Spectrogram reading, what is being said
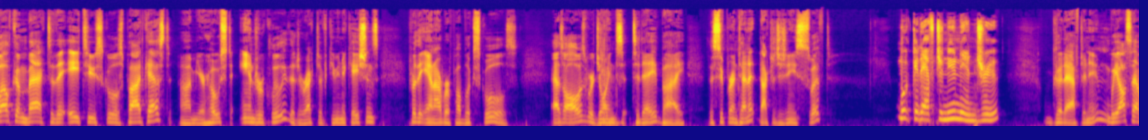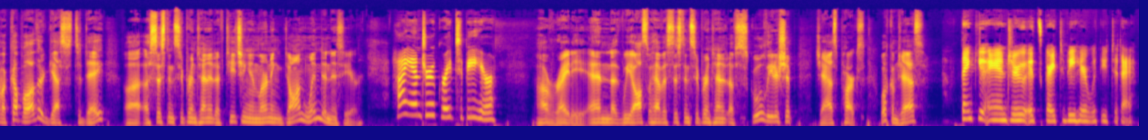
Welcome back to the A2 Schools podcast. I'm your host, Andrew Cluley, the Director of Communications for the Ann Arbor Public Schools. As always, we're joined today by the Superintendent, Dr. Janice Swift. Well, good afternoon, Andrew. Good afternoon. We also have a couple other guests today. Uh, Assistant Superintendent of Teaching and Learning, Dawn Linden, is here. Hi, Andrew. Great to be here. All righty. And we also have Assistant Superintendent of School Leadership, Jazz Parks. Welcome, Jazz. Thank you, Andrew. It's great to be here with you today.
